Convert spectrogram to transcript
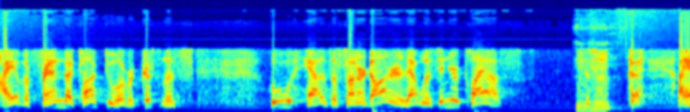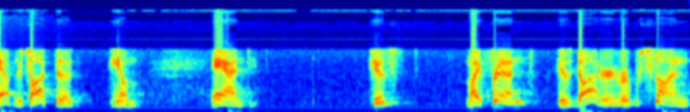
I have a friend I talked to over Christmas who has a son or daughter that was in your class. Mm-hmm. I happened to talk to him, and his my friend, his daughter or son,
